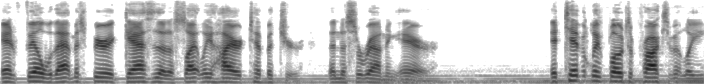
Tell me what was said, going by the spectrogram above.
and filled with atmospheric gases at a slightly higher temperature than the surrounding air. It typically floats approximately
